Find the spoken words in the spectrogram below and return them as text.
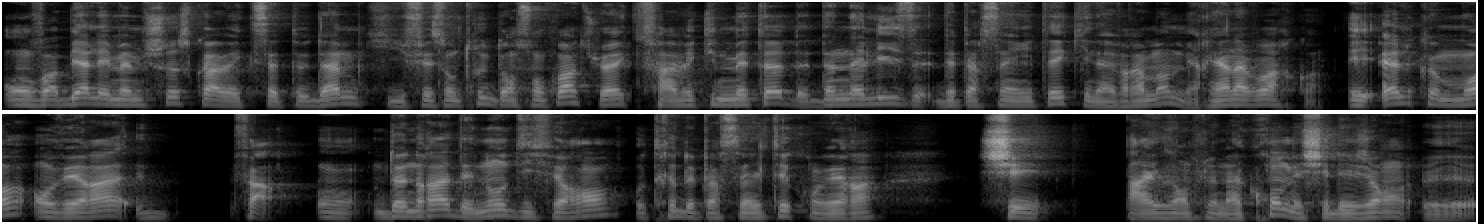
On voit bien les mêmes choses avec cette dame qui fait son truc dans son coin, tu vois, enfin avec une méthode d'analyse des personnalités qui n'a vraiment rien à voir quoi. Et elle comme moi, on verra enfin, on donnera des noms différents aux traits de personnalité qu'on verra chez par exemple Macron, mais chez les gens euh,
